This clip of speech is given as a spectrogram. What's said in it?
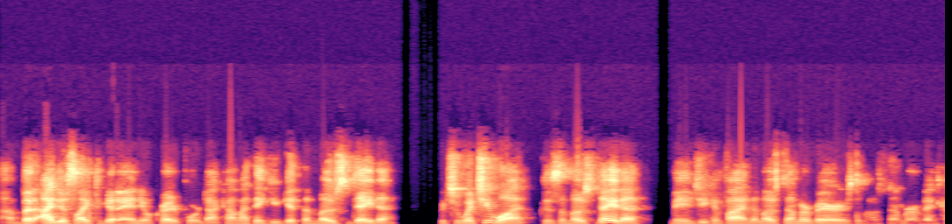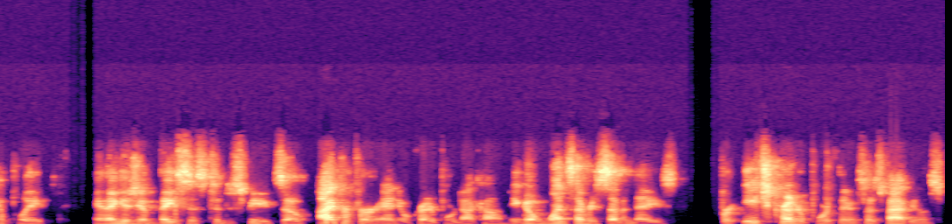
Uh, but I just like to go to annualcreditreport.com. I think you get the most data, which is what you want, because the most data means you can find the most number of errors, the most number of incomplete, and that gives you a basis to dispute. So I prefer annualcreditreport.com. You can go once every seven days for each credit report there. So it's fabulous.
